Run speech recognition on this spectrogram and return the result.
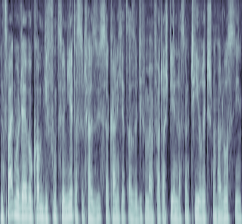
ein zweites Modell bekommen, die funktioniert, das ist total süß. Da kann ich jetzt also die von meinem Vater stehen lassen und theoretisch nochmal losziehen.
